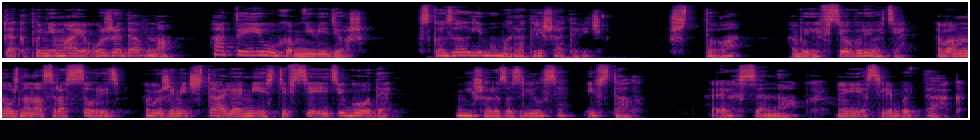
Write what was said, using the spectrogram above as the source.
так понимаю, уже давно. А ты и ухом не ведешь», – сказал ему Марат Ришатович. «Что? Вы все врете. Вам нужно нас рассорить. Вы же мечтали о мести все эти годы». Миша разозлился и встал. Эх, сынок, если бы так.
